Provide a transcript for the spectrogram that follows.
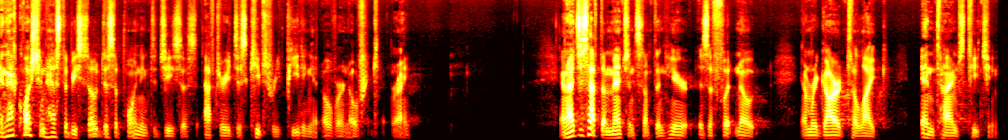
And that question has to be so disappointing to Jesus after he just keeps repeating it over and over again, right? And I just have to mention something here as a footnote in regard to like end times teaching.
